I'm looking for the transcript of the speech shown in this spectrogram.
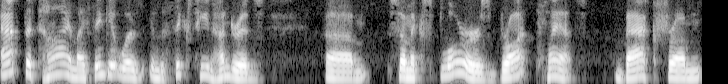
at the time I think it was in the 1600s, um, some explorers brought plants back from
